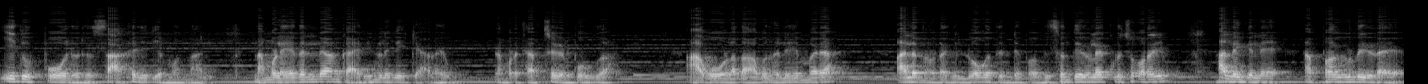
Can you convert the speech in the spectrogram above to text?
ഇതുപോലൊരു സാഹചര്യം വന്നാൽ നമ്മൾ ഏതെല്ലാം കാര്യങ്ങളിലേക്കാണ് നമ്മുടെ ചർച്ചകൾ പോവുക? ആഗോള താപനിലയും വരാം. അല്ലെന്നുണ്ടെങ്കിൽ ലോകത്തിന്റെ പ്രതിസന്ധികളെക്കുറിച്ച് പറയും. അല്ലെങ്കിൽ പ്രകൃതിയുടെ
